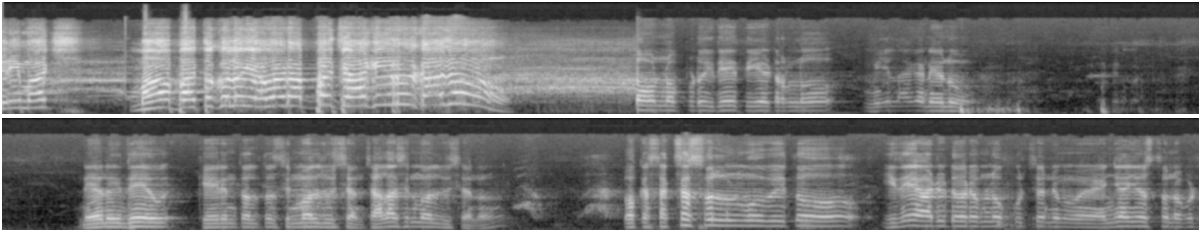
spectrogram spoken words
very much మా బతుకులు ఎవడబ్బ జాగీరు కాదు. ఉన్నప్పుడు ఇదే థియేటర్లో మీలాగా నేను నేను ఇదే కేరింతలతో సినిమాలు చూశాను చాలా సినిమాలు చూశాను. ఒక సక్సెస్ఫుల్ మూవీతో ఇదే ఆడిటోరియంలో కూర్చొని ఎంజాయ్ చేస్తున్నప్పుడు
